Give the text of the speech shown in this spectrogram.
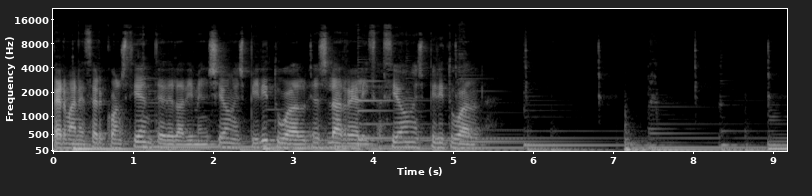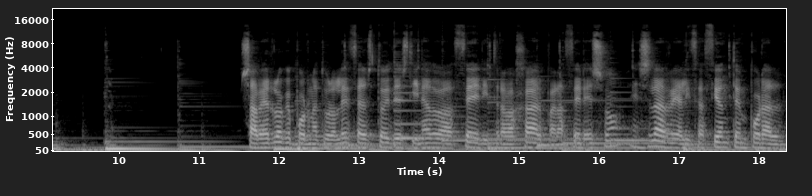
Permanecer consciente de la dimensión espiritual es la realización espiritual. Saber lo que por naturaleza estoy destinado a hacer y trabajar para hacer eso es la realización temporal.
